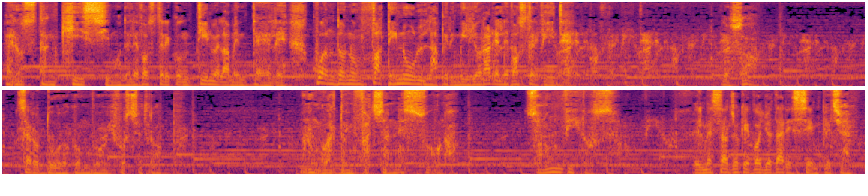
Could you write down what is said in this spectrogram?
Ero stanchissimo delle vostre continue lamentele quando non fate nulla per migliorare le vostre vite. Lo so, sarò duro con voi, forse troppo, ma non guardo in faccia a nessuno. Sono un virus. Il messaggio che voglio dare è semplice.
